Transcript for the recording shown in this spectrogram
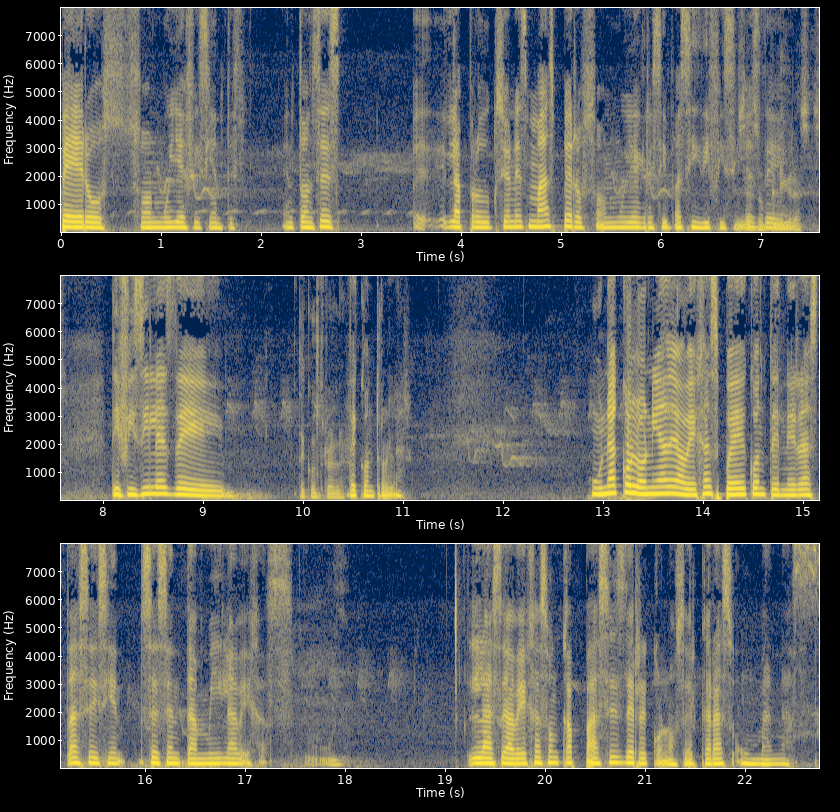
pero son muy eficientes. Entonces eh, la producción es más, pero son muy agresivas y O sea, difíciles son de peligrosas difíciles de de controlar. de controlar. Una colonia de abejas puede contener hasta 60 mil abejas. Uy, Las abejas son capaces de reconocer caras humanas.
